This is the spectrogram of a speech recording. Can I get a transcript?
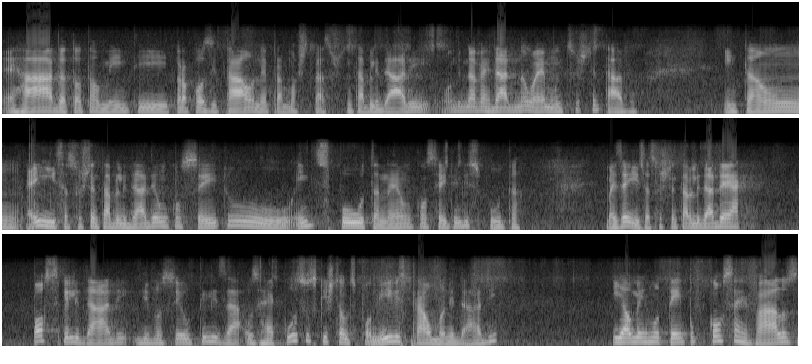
errada, totalmente proposital, né, para mostrar sustentabilidade, onde na verdade não é muito sustentável. Então, é isso, a sustentabilidade é um conceito em disputa, né, um conceito em disputa. Mas é isso, a sustentabilidade é a possibilidade de você utilizar os recursos que estão disponíveis para a humanidade e ao mesmo tempo conservá-los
